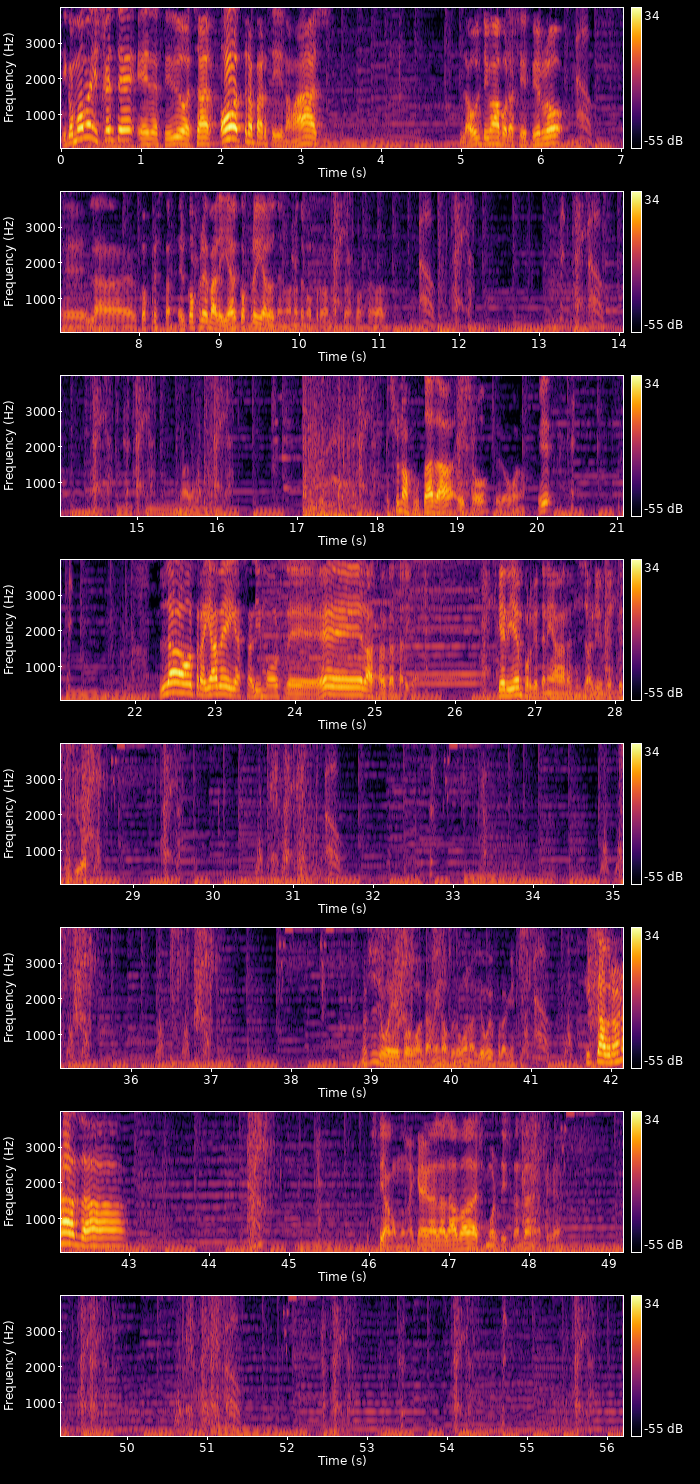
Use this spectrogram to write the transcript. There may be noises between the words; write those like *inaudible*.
Y como veis, gente, he decidido echar otra partida más. La última, por así decirlo. Eh, la- el cofre está... El cofre, vale, ya el cofre ya lo tengo. No tengo problemas con el cofre, vale. Vale. Es una putada eso, pero bueno. Y- La otra llave ya salimos de eh, las alcantarillas. Qué bien, porque tenía ganas de salir de este sitio. No sé si voy a ir por buen camino, pero bueno, yo voy por aquí. ¡Qué cabronada! Hostia, como me caiga la lava es muerte instantánea, así que...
